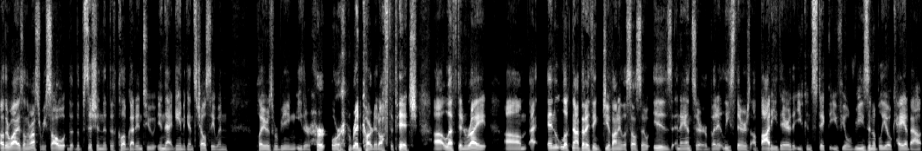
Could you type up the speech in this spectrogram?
otherwise on the roster? We saw the, the position that the club got into in that game against Chelsea when players were being either hurt or red carded off the pitch, uh, left and right. Um, I, and look, not that I think Giovanni Lo Celso is an answer, but at least there's a body there that you can stick that you feel reasonably okay about.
